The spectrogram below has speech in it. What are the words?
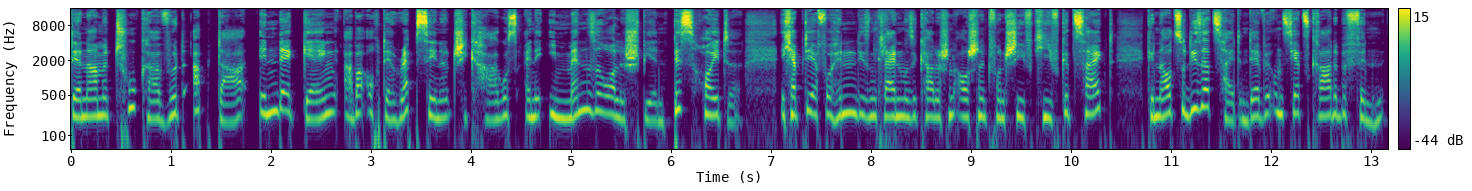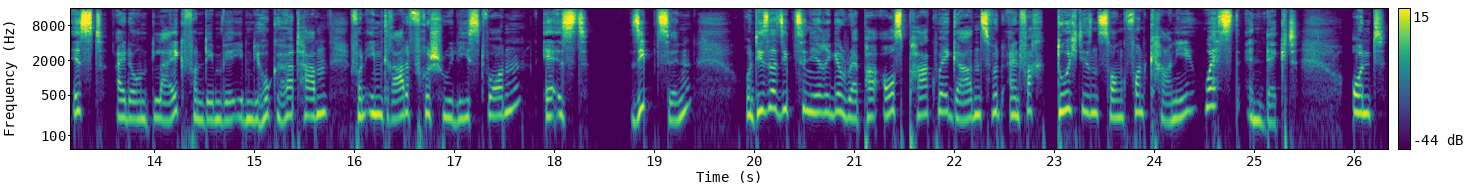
Der Name Tuka wird ab da in der Gang, aber auch der Rap-Szene Chicagos eine immense Rolle spielen, bis heute. Ich habe dir ja vorhin diesen kleinen musikalischen Ausschnitt von Chief Keef gezeigt. Genau zu dieser Zeit, in der wir uns jetzt gerade befinden, ist I Don't Like, von dem wir eben die Hook gehört haben, von ihm gerade frisch released worden. Er ist 17 und dieser 17-jährige Rapper aus Parkway Gardens wird einfach durch diesen Song von Kanye West entdeckt. Und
